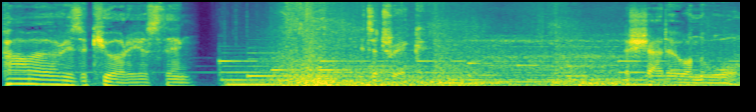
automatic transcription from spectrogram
Power is a curious thing. It's a trick. A shadow on the wall.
